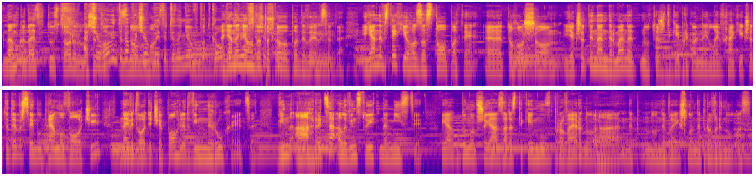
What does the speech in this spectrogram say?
Нам кудись в ту сторону. А лише чого тут він тебе знову почав монстр. бити? Ти на нього випадково А я на нього чи випадково що? подивився. Мгм. Та. І я не встиг його застопати. Е, того, що якщо ти на ендермена, ну теж такий прикольний лайфхак, якщо ти дивишся йому прямо в очі, не відводячи погляд, він не рухається. Він агриться, але він стоїть на місці. Я думав, що я зараз такий мув проверну, а не, ну, не вийшло, не провернулося.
